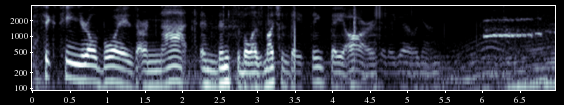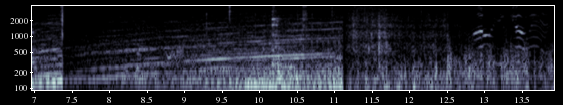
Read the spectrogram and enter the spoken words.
16 year old boys are not invincible as much as they think they are. Here they go again. slower you go in,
